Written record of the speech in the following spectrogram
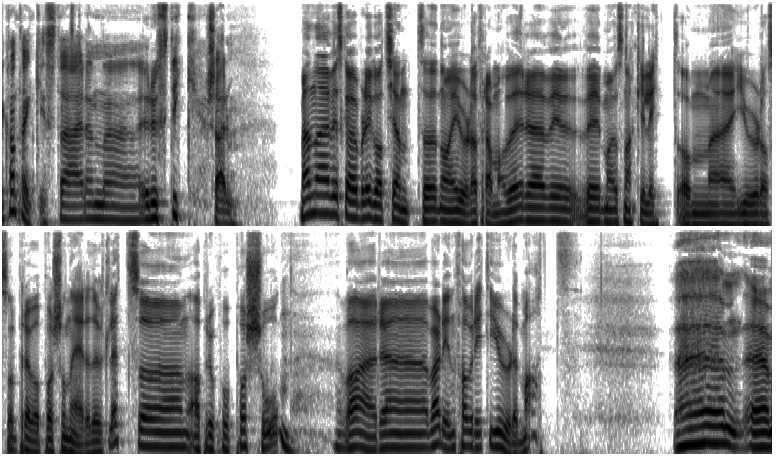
det, kan tenkes. Det er en rustikk sjarm. Men eh, vi skal jo bli godt kjent eh, nå i jula framover. Eh, vi, vi, må jo snakke litt om jul også, prøve å porsjonere det ut litt. Så apropos porsjon, hva er, hva er din favoritt julemat? Uh, um,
